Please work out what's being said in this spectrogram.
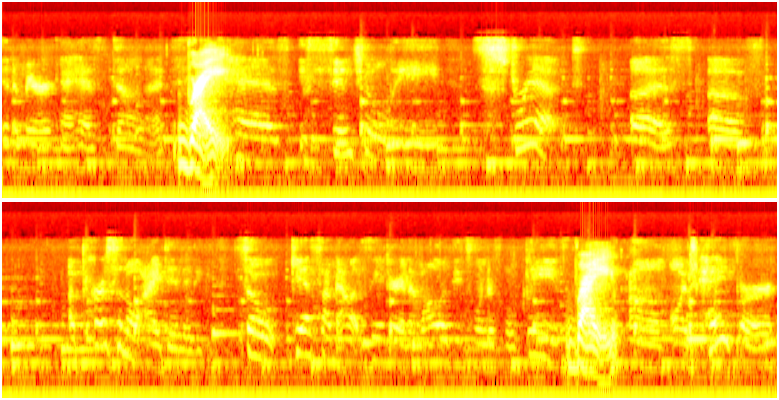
in America has done. Right. It has essentially stripped us of a personal identity. So, yes, I'm Alexandria and I'm all of these wonderful things. Right. Um, on paper,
